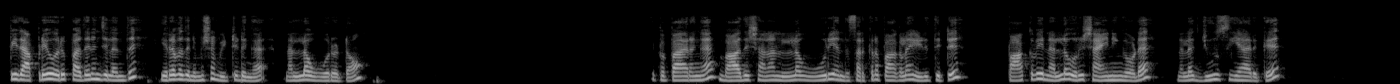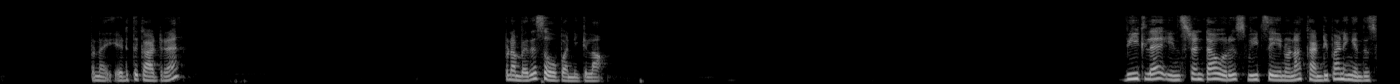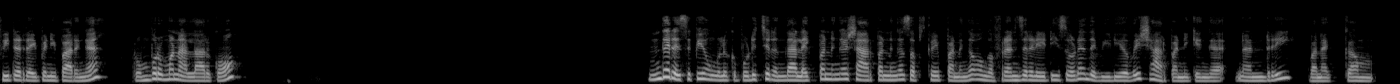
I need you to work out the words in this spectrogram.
இப்போ இது அப்படியே ஒரு பதினஞ்சுலேருந்து இருபது நிமிஷம் விட்டுடுங்க. நல்லா ஊறட்டும். இப்போ பாருங்க பாதுஷாலாம் நல்லா ஊறி அந்த சர்க்கரை பாகெல்லாம் இழுத்துட்டு பார்க்கவே நல்ல ஒரு ஷைனிங்கோட நல்லா ஜூஸியாக இருக்கு. இப்போ நான் எடுத்து காட்டுறேன். இப்போ நம்ம இதை சர்வ் பண்ணிக்கலாம். வீட்டில் இன்ஸ்டண்ட்டாக ஒரு ஸ்வீட் செய்யணும்னா கண்டிப்பாக நீங்கள் இந்த ஸ்வீட்டை ட்ரை பண்ணி பாருங்கள் ரொம்ப ரொம்ப நல்லாயிருக்கும் இந்த ரெசிபி உங்களுக்கு பிடிச்சிருந்தா லைக் பண்ணுங்க ஷேர் பண்ணுங்க சப்ஸ்கிரைப் பண்ணுங்க. உங்க ஃப்ரெண்ட்ஸ் ரிலேட்டிவ்ஸோட இந்த வீடியோவை ஷேர் பண்ணிக்கோங்க. நன்றி வணக்கம்.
